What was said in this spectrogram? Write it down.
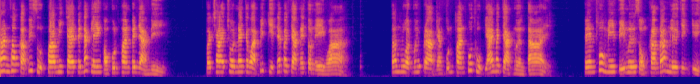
นั่นเท่ากับพิสูจน์ความมีใจเป็นนักเลงของคุณพันเป็นอย่างดี ประชาชนในจังหวัดพิจิตรได้ประจักษ์ในตนเองว่าตำรวจมือปราบอย่างขุนพันผู้ถูกย้ายมาจากเมืองใต้ เป็นผู้มีฝีมือสมคำร่ำลือจริง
